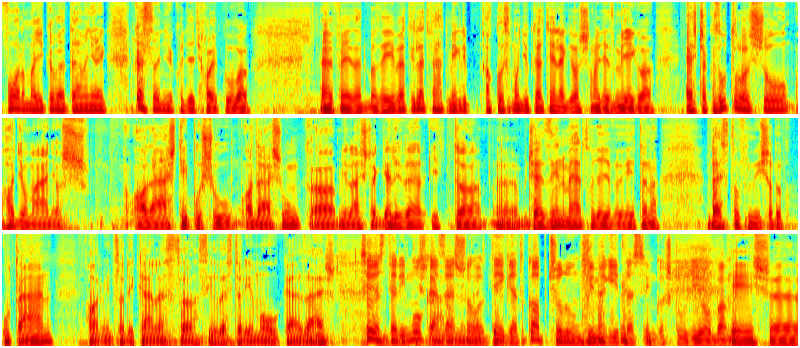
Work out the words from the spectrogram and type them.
formai követelményének. Köszönjük, hogy egy hajkúval eh, fejezett be az évet, illetve hát még akkor azt mondjuk el tényleg gyorsan, hogy ez még a, ez csak az utolsó hagyományos adás típusú adásunk a Millás reggelivel itt a Jazzin, mert hogy a jövő héten a Best of műsorok után 30-án lesz a szilveszteri mókázás. Szilveszteri mókázás, ahol téged kapcsolunk, mi meg itt leszünk a stúdióban. És uh,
